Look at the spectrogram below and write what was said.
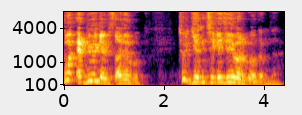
bu e, büyük efsane bu. Türkiye'nin çekeceği var bu adamda.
